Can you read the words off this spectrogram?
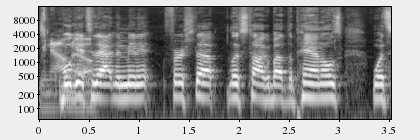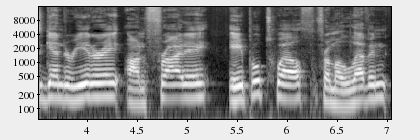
we We'll get to that in a minute. First up, let's talk about the panels. Once again, to reiterate, on Friday, April 12th, from 11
